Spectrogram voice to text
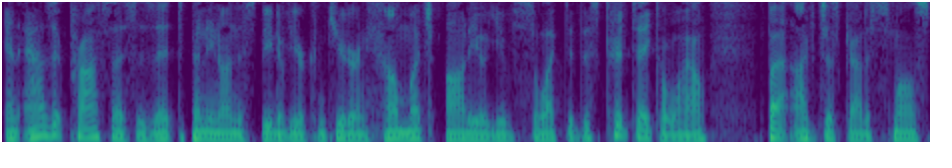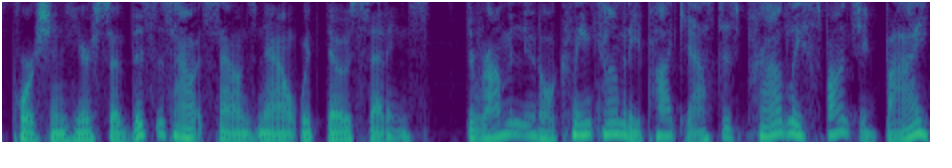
And as it processes it, depending on the speed of your computer and how much audio you've selected, this could take a while, but I've just got a small portion here. So this is how it sounds now with those settings. The Ramen Noodle Clean Comedy Podcast is proudly sponsored by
